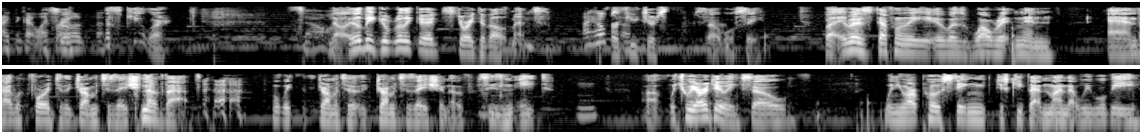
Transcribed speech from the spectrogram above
I think I like So, Ryla the best. That's killer. So No, it'll be good, really good story development I hope for so. future. So we'll see. But it was definitely it was well written and and I look forward to the dramatization of that. we get the dramati- dramatization of season 8 Mhm. uh, which we are doing. So when you are posting, just keep that in mind that we will be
